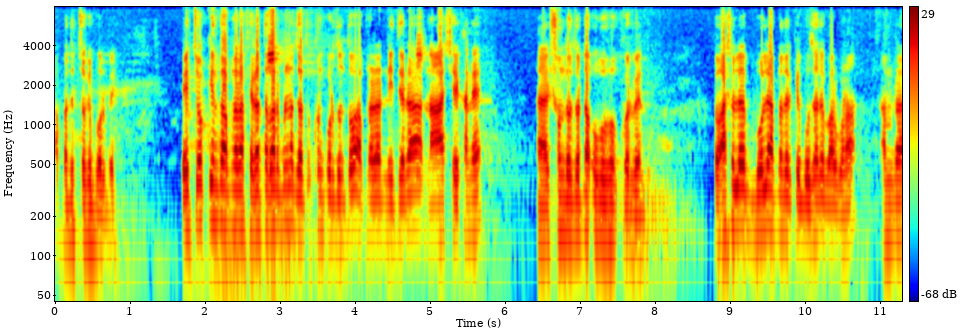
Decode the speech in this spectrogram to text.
আপনাদের চোখে পড়বে। এই চোখ কিন্তু আপনারা ফেরাতে পারবেন না যতক্ষণ পর্যন্ত আপনারা নিজেরা না আহ, সৌন্দর্যটা উপভোগ করবেন। তো আসলে বলে আপনাদেরকে বোঝাতে পারব না আমরা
